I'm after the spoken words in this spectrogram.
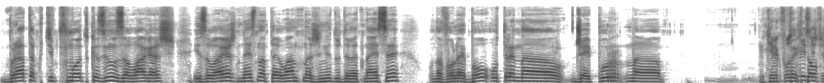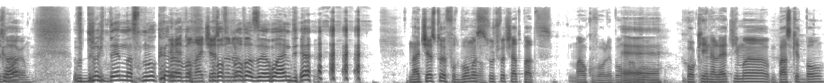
брат, ако ти в моето казино залагаш и залагаш днес на Тайланд на жени до 19, на волейбол, утре на Джейпур, на Ти на какво си мислиш, че залагам? В друг ден на снукъра Не, не, то в, най-често в е Нова Зеландия. Най-често е футбол, ма се случва чат-пат. Малко волейбол, малко Е, хокей на лед има, баскетбол.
